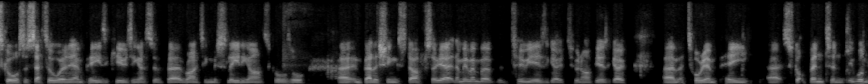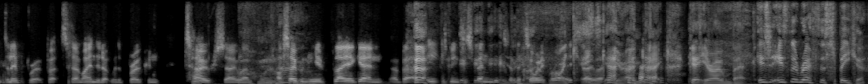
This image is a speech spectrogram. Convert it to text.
scores to settle when the MPs accusing us of uh, writing misleading articles or uh, embellishing stuff. So yeah, and I mean, remember two years ago, two and a half years ago, um, a Tory MP, uh, Scott Benton. It wasn't deliberate, but um, I ended up with a broken toe. So um, Oh, I was hoping he'd play again, uh, but he's been suspended to the Tory party. So, uh, get your own back. Get your own back. Is is the ref the Speaker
